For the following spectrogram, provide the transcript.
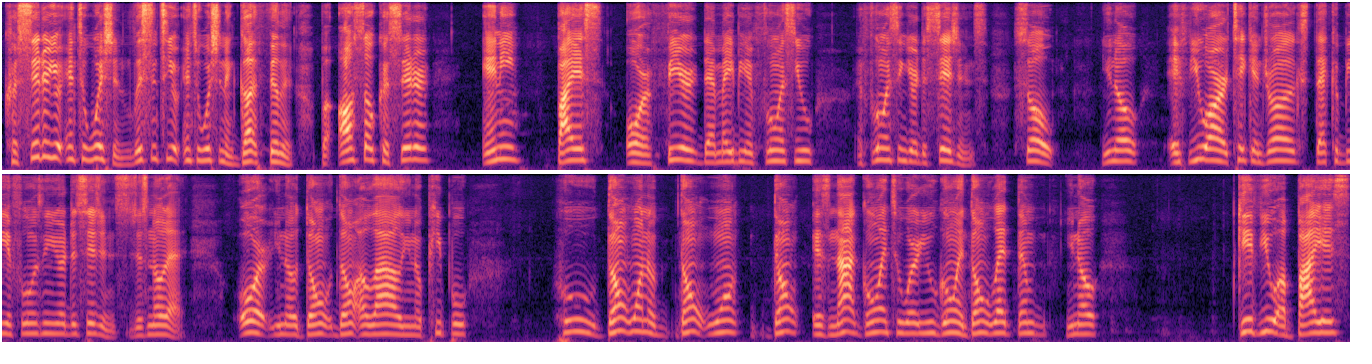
consider your intuition. Listen to your intuition and gut feeling but also consider any bias or fear that may be influence you influencing your decisions. So you know if you are taking drugs that could be influencing your decisions. Just know that. Or you know don't don't allow you know people who don't want to don't want don't is not going to where you going. Don't let them you know give you a bias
